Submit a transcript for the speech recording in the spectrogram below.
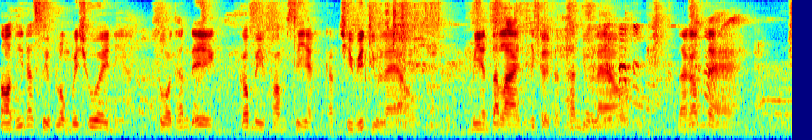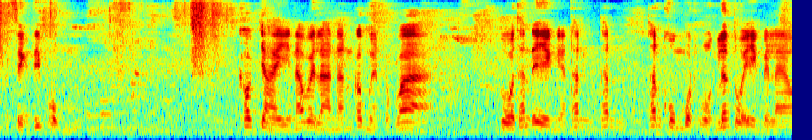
ตอนที่นักสืบลงไปช่วยเนี่ยตัวท่านเองก็มีความเสี่ยงกับชีวิตอยู่แล้ว มีอันตรายที่จะเกิดกับท่านอยู่แล้วนะครับแต่สิ่งที่ผม เข้าใจนะเวลานั้นก็เหมือนกับว่าตัวท่านเองเนี่ยท่านท่านท่านคงหมดห่วงเรื่องตัวเองไปแล้ว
